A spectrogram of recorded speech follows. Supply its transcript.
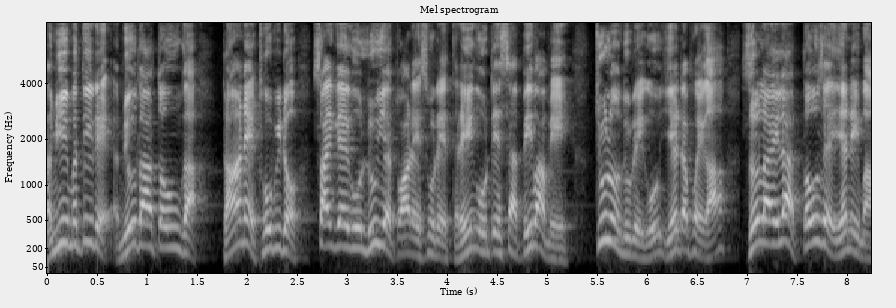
အမည်မသိတဲ့အမျိုးသား၃ဦးကဓာတ်နဲ့ထိုးပြီးတော့စိုက်ကယ်ကိုလူရက်သွားတယ်ဆိုတဲ့သတင်းကိုတင်ဆက်ပေးပါမယ်။ကျူးလွန်သူတွေကိုရဲတပ်ဖွဲ့ကဇူလိုင်လ30ရက်နေ့မှာ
